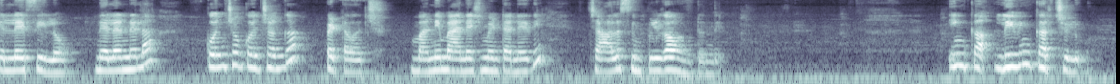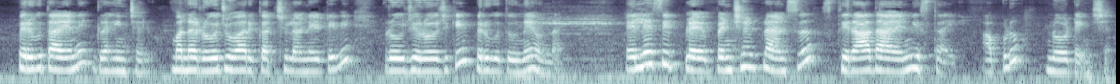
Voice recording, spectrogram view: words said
ఎల్ఐసిలో నెల నెల కొంచెం కొంచెంగా పెట్టవచ్చు. మనీ మేనేజ్మెంట్ అనేది చాలా సింపుల్గా ఉంటుంది. ఇంకా లివింగ్ ఖర్చులు పెరుగుతాయని గ్రహించరు. మన రోజువారి ఖర్చులు అనేటివి రోజు రోజుకి పెరుగుతూనే ఉన్నాయి. ఎల్ఐసి ప్లే పెన్షన్ ప్లాన్స్ స్థిరాదాయాన్ని ఇస్తాయి. అప్పుడు నో టెన్షన్.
